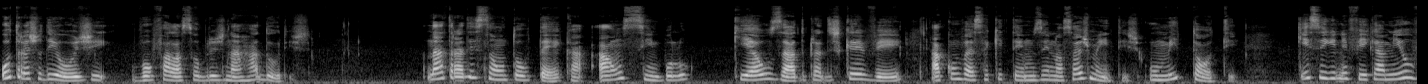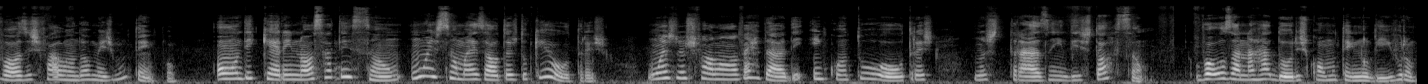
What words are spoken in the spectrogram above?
O trecho de hoje vou falar sobre os narradores. Na tradição tolteca, há um símbolo que é usado para descrever a conversa que temos em nossas mentes, o mitote, que significa mil vozes falando ao mesmo tempo, onde querem nossa atenção, umas são mais altas do que outras. Umas nos falam a verdade, enquanto outras nos trazem distorção. Vou usar narradores como tem no livro.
